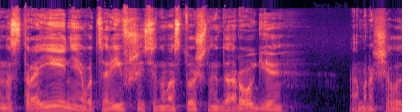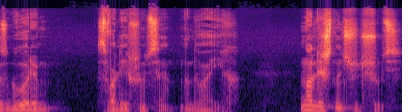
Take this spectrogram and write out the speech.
настроение, воцарившееся на восточной дороге, омрачалось горем, свалившимся на двоих. Но лишь на чуть-чуть.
